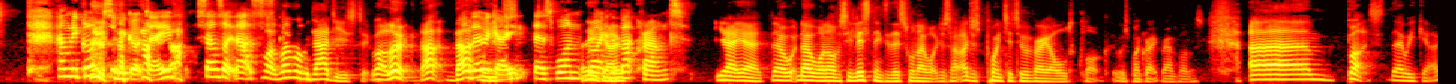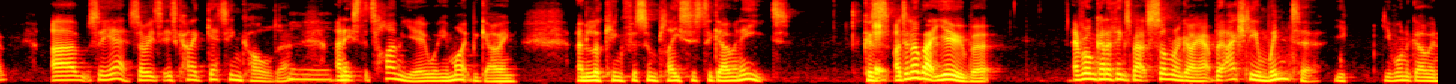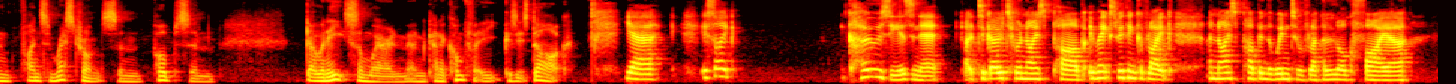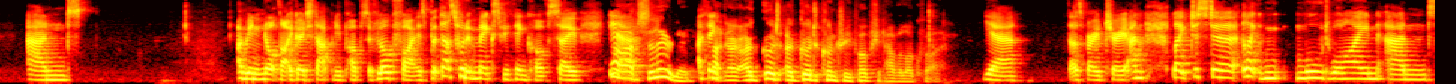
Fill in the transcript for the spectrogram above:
How many clocks have we got, Dave? Sounds like that's. Well, my mum and dad used to. Well, look, that that. Oh, there means... we go. There's one there right in the background. Yeah, yeah. No, no one obviously listening to this will know what just. I just pointed to a very old clock. It was my great grandfather's. Um, but there we go. Um, so yeah, so it's it's kind of getting colder, mm. and it's the time of year where you might be going and looking for some places to go and eat. Because I don't know about you, but everyone kind of thinks about summer and going out, but actually in winter you you want to go and find some restaurants and pubs and go and eat somewhere and, and kind of comfort eat because it's dark. Yeah, it's like cozy, isn't it? Like to go to a nice pub. It makes me think of like a nice pub in the winter with like a log fire and I mean, not that I go to that many pubs with log fires, but that's what it makes me think of. So yeah, oh, absolutely. I think a good a good country pub should have a log fire. Yeah, that's very true. And like just a like mulled wine and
